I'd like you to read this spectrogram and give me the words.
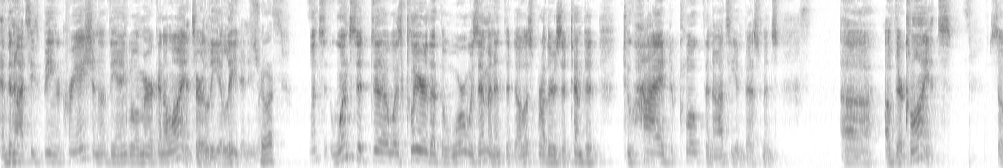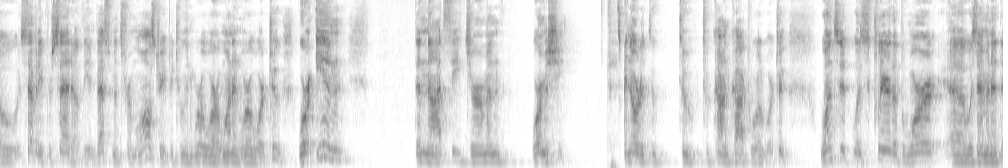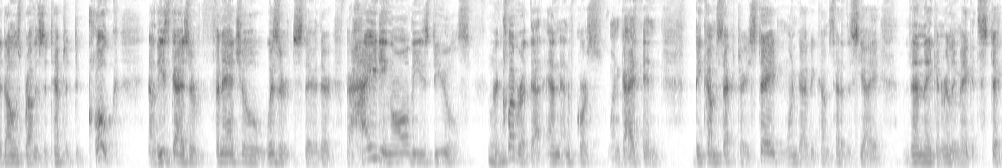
And the Nazis being a creation of the Anglo American Alliance, or the elite anyway. Sure. Once, once it uh, was clear that the war was imminent, the Dulles brothers attempted to hide, to cloak the Nazi investments uh, of their clients. So 70% of the investments from Wall Street between World War I and World War II were in the Nazi German war machine in order to, to, to concoct World War II. Once it was clear that the war uh, was imminent, the Dulles brothers attempted to cloak Now these guys are financial wizards. They're they're they're hiding all these deals. Very mm-hmm. clever at that. And and of course, one guy then becomes Secretary of State, and one guy becomes head of the CIA. Then they can really make it stick.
